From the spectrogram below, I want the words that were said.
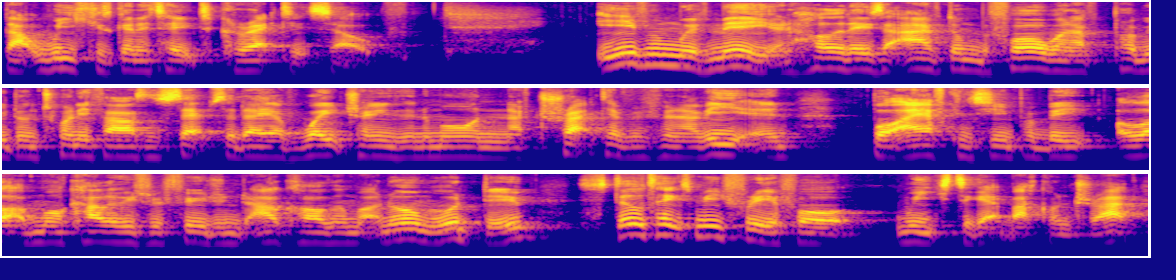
that week is going to take to correct itself even with me and holidays that I've done before when I've probably done 20,000 steps a day, I've weight trained in the morning, I've tracked everything I've eaten, but I have consumed probably a lot more calories with food and alcohol than what I normally would do. Still takes me three or four weeks to get back on track,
